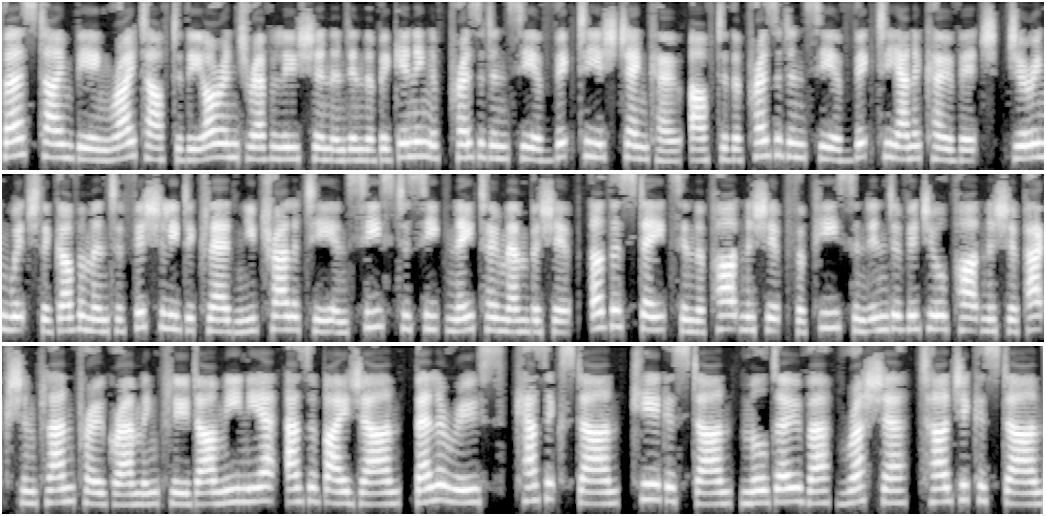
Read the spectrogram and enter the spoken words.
first time being right after the Orange Revolution and in the beginning of presidency of Viktor Yushchenko, after the presidency of Viktor Yanukovych, during which the government officially declared neutrality and ceased to seek NATO membership. Other states in the Partnership for Peace and Individual Partnership Action Plan program include Armenia, Azerbaijan, Belarus, Kazakhstan, Kyrgyzstan, Moldova, Russia, Tajikistan,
